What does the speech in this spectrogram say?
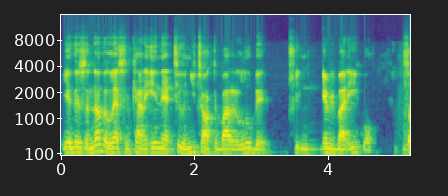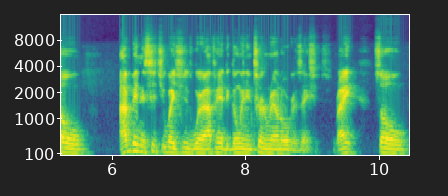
yeah, there's another lesson kind of in that too, and you talked about it a little bit, treating everybody equal. Mhm. So I've been in situations where I've had to go in and turn around organizations, right? So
